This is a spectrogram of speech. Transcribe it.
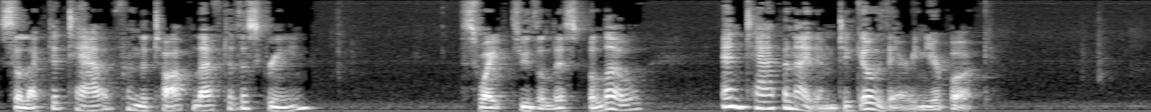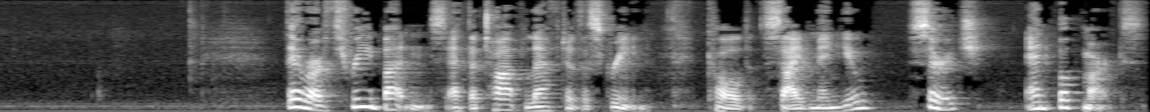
Select a tab from the top left of the screen, swipe through the list below, and tap an item to go there in your book. There are three buttons at the top left of the screen called Side Menu, Search, and Bookmarks.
